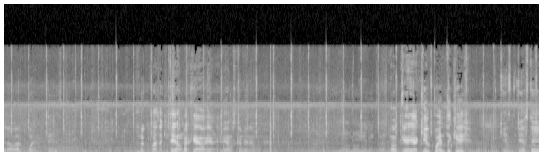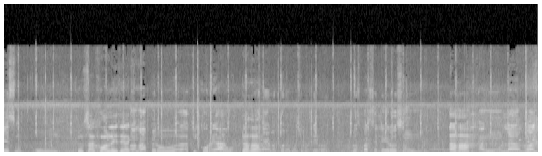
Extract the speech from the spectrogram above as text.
Grabar el puente este. Lo que pasa aquí Te has parqueado ya habíamos caminado. ¿ok? No, no viene. Ok, aquí el puente que Este, este es un, un- un zanjón le dicen aquí. Ajá, pero aquí corre agua. Ajá. Ahora ya no corre mucho porque lo- los parceleros um, Ajá. han, la- lo, han,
